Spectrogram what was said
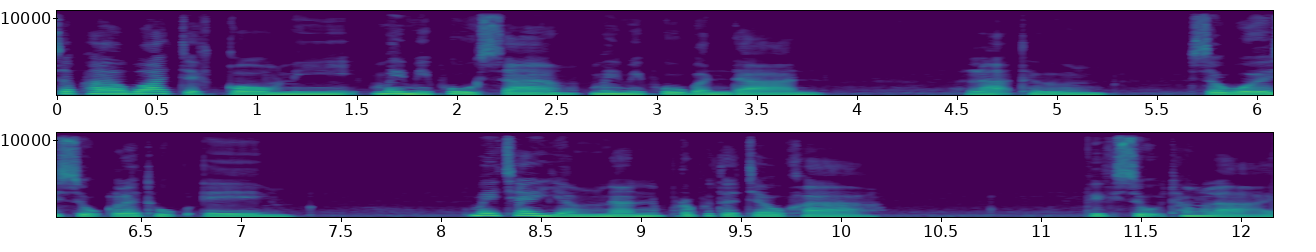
สภาวะเจ็ดกองนี้ไม่มีผู้สร้าง ไม่มีผู้บันดาล ละถึง เสวยสุขและทุกข์เอง ไม่ใช่อย่างนั้นพระพุทธเจ้าค่ะ ภิกษุทั้งหลาย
